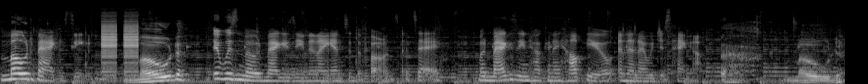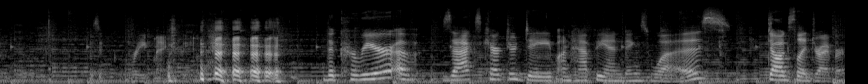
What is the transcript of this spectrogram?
Mode Magazine. Mode? It was Mode Magazine, and I answered the phones. I'd say, Mode Magazine, how can I help you? And then I would just hang up. Mode. It was a great magazine. the career of Zach's character Dave on Happy Endings was dog sled driver,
